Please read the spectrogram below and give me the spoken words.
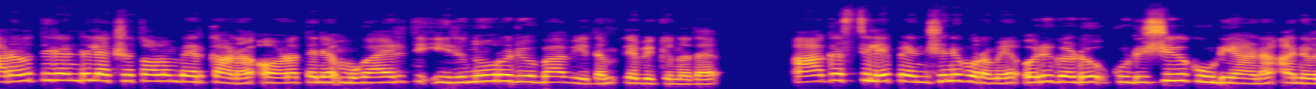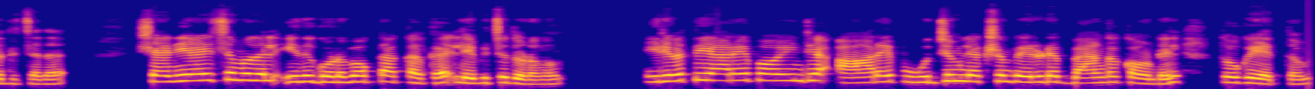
അറുപത്തിരണ്ട് ലക്ഷത്തോളം പേർക്കാണ് ഓണത്തിന് മൂവായിരത്തി ഇരുന്നൂറ് രൂപ വീതം ലഭിക്കുന്നത്. ആഗസ്റ്റിലെ പെൻഷന് പുറമെ ഒരു ഗഡു കുടിശ്ശിക കൂടിയാണ് അനുവദിച്ചത്. ശനിയാഴ്ച മുതൽ ഇത് ഗുണഭോക്താക്കൾക്ക് ലഭിച്ചു തുടങ്ങും. ഇരുപത്തിയാറ് പോയിന്റ് ആറ് പൂജ്യം ലക്ഷം പേരുടെ ബാങ്ക് അക്കൗണ്ടിൽ തുകയെത്തും.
